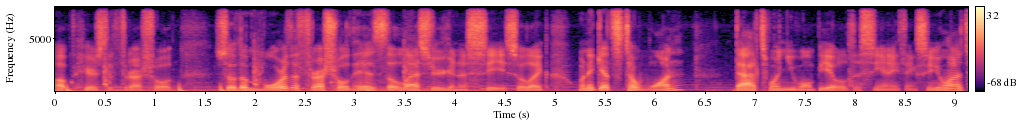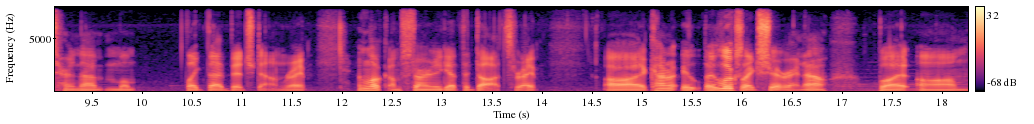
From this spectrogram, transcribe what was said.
Up oh, here's the threshold. So the more the threshold is, the less you're gonna see. So like when it gets to one, that's when you won't be able to see anything. So you want to turn that like that bitch down, right? And look, I'm starting to get the dots, right? Uh, it kind of it, it looks like shit right now, but um,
